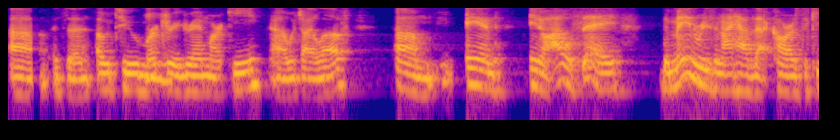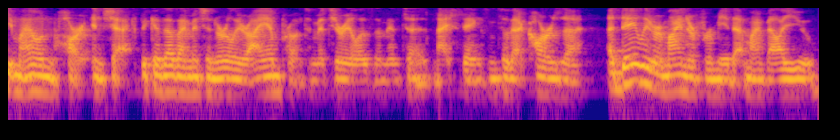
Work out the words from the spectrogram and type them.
uh, it's a 02 mm-hmm. Mercury mm-hmm. Grand Marquis, uh, which I love. Um, and you know, I will say the main reason I have that car is to keep my own heart in check because, as I mentioned earlier, I am prone to materialism and to nice things, and so that car is a a daily reminder for me that my value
